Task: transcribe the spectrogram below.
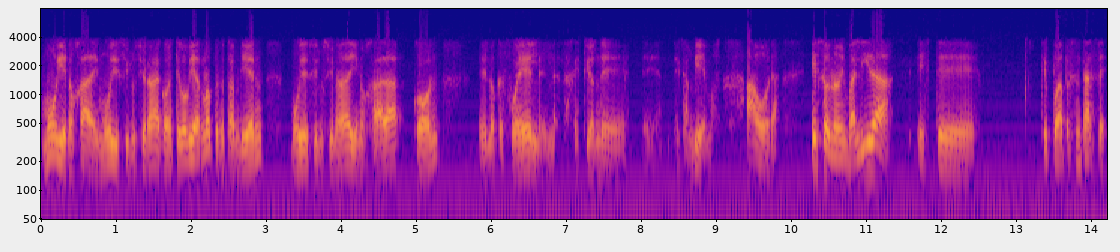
muy enojada y muy desilusionada con este gobierno, pero también muy desilusionada y enojada con eh, lo que fue la gestión de, Cambiemos. Ahora, eso no invalida este, que pueda presentarse.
